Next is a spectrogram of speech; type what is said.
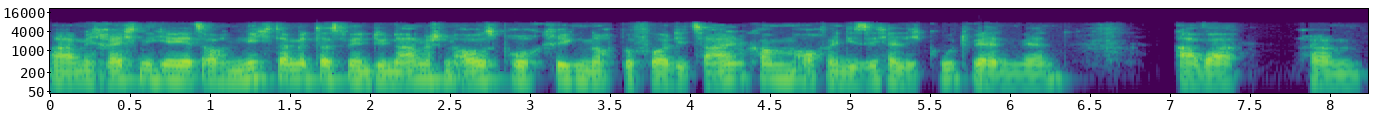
Ähm, ich rechne hier jetzt auch nicht damit, dass wir einen dynamischen Ausbruch kriegen, noch bevor die Zahlen kommen, auch wenn die sicherlich gut werden werden. Aber ähm,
